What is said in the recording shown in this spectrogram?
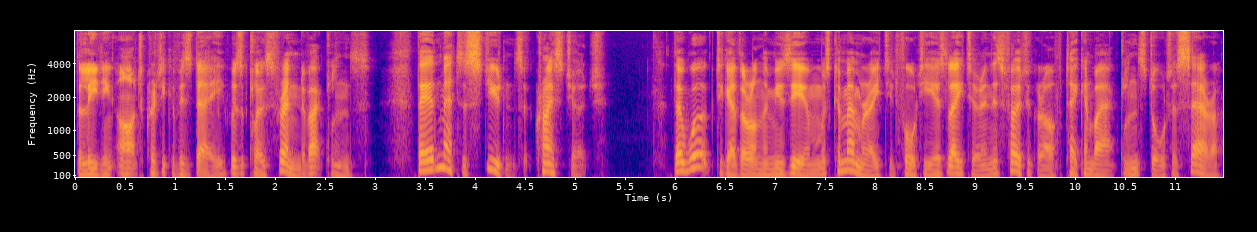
the leading art critic of his day, was a close friend of Acland's. They had met as students at Christchurch. Their work together on the museum was commemorated forty years later in this photograph taken by Acland's daughter Sarah.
